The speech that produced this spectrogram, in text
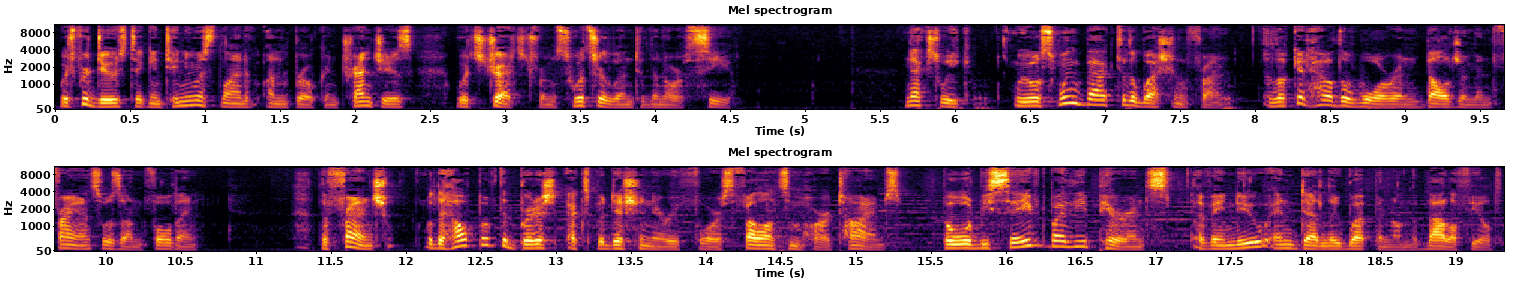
which produced a continuous line of unbroken trenches which stretched from Switzerland to the North Sea. Next week, we will swing back to the Western Front and look at how the war in Belgium and France was unfolding. The French, with the help of the British Expeditionary Force, fell on some hard times, but would be saved by the appearance of a new and deadly weapon on the battlefield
